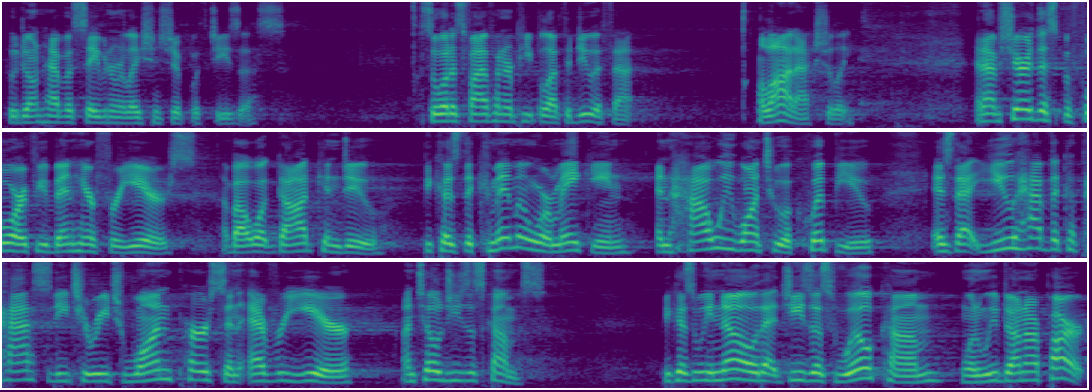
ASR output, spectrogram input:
who don't have a saving relationship with Jesus. So, what does 500 people have to do with that? A lot, actually. And I've shared this before if you've been here for years about what God can do. Because the commitment we're making and how we want to equip you is that you have the capacity to reach one person every year until Jesus comes. Because we know that Jesus will come when we've done our part.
